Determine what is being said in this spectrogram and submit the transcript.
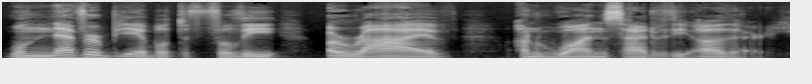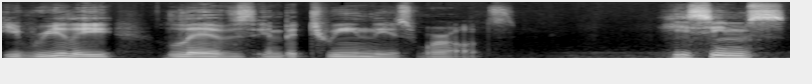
will never be able to fully arrive on one side or the other. He really lives in between these worlds. He seems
